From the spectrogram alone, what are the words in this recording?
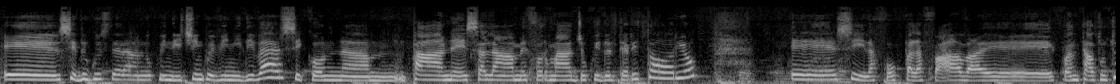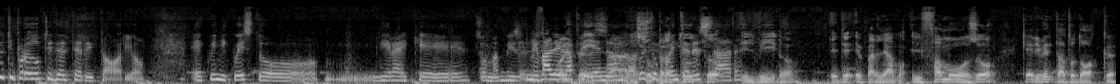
e si degusteranno quindi 5 vini diversi con ehm, pane, salame, formaggio qui del territorio. E sì, la coppa, la fava e quant'altro, tutti i prodotti del territorio. E quindi questo direi che insomma, bis- ne vale la pena, questo può interessare. il vino, e, de- e parliamo il famoso che è diventato DOC.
